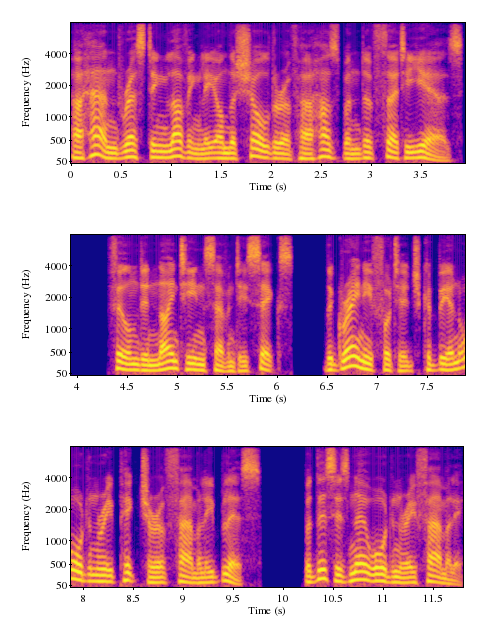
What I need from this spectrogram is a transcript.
her hand resting lovingly on the shoulder of her husband of 30 years. Filmed in 1976, the grainy footage could be an ordinary picture of family bliss. But this is no ordinary family.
